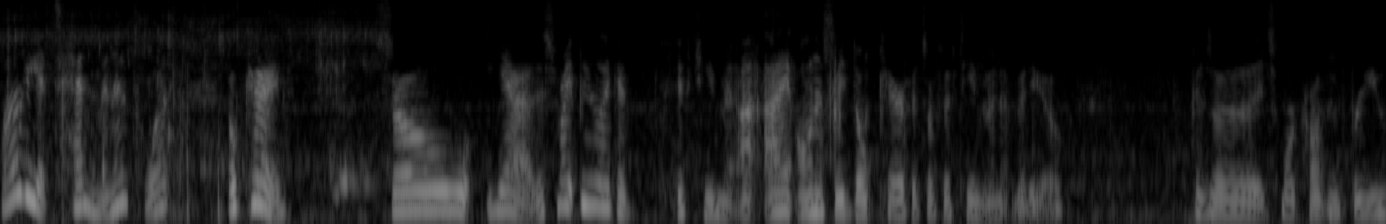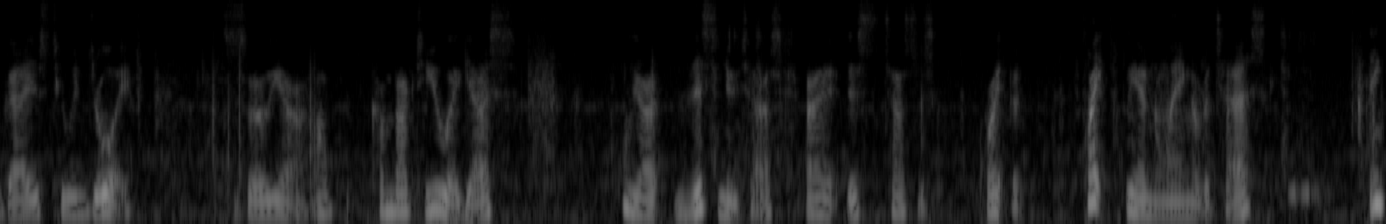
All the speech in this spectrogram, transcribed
We're already at 10 minutes? What? Okay. So, yeah, this might be like a 15 minute. I, I honestly don't care if it's a 15 minute video. Because uh, it's more content for you guys to enjoy. So, yeah, I'll come back to you, I guess. We got this new task. I This task is quite, quite the annoying of a task. Thank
